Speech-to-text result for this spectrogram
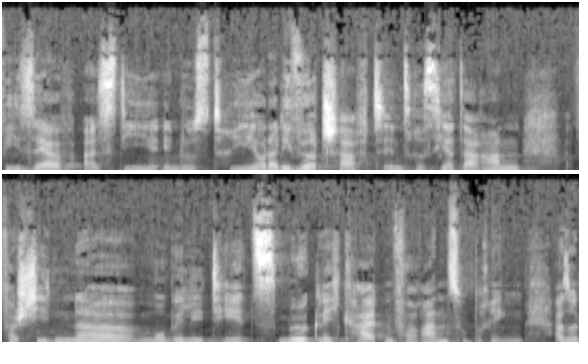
wie sehr ist die Industrie oder die Wirtschaft interessiert daran, verschiedene Mobilitätsmöglichkeiten voranzubringen? Also,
